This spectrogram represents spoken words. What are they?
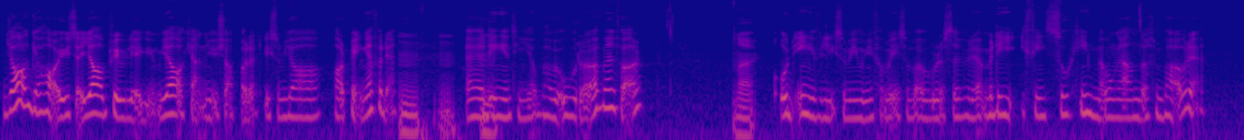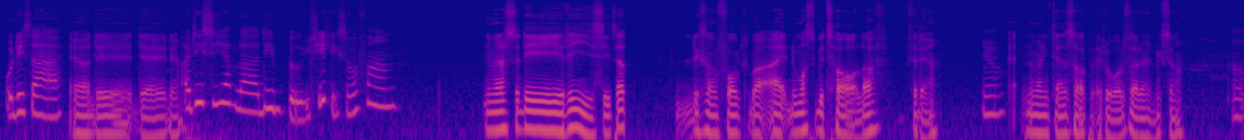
jag har ju så här, jag har privilegium, jag kan ju köpa det. Liksom, jag har pengar för det. Mm. Mm. Eh, Det Mm. är ingenting jag behöver oroa mig för. Nej. Och det är ingen liksom, i min familj som behöver oroa sig för det. Men det finns så himla många andra som behöver det. Och det är så här, Ja det, det är ju det. ja det är så jävla, det är bullshit liksom, vad fan. Nej, Men alltså det är risigt att liksom folk bara, nej du måste betala för det. Ja. När man inte ens har råd för det liksom. Ja,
